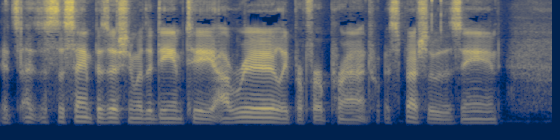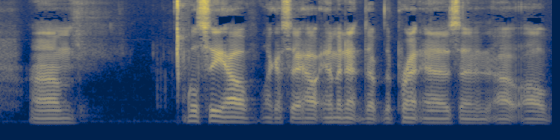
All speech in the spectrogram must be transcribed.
It's it's the same position with the DMT. I really prefer print, especially with the zine. Um, we'll see how, like I say, how imminent the the print is, and I'll, I'll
